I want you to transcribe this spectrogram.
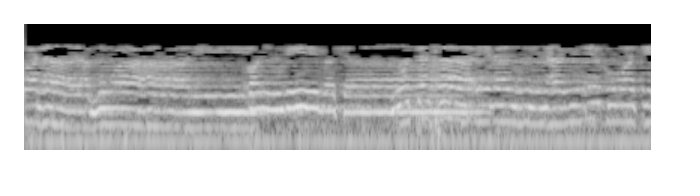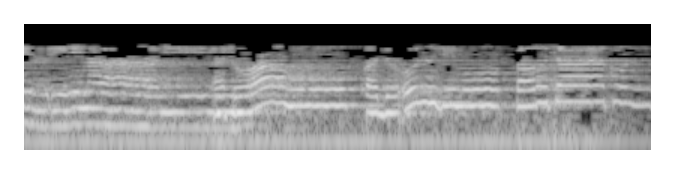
ولا يهواني. قلبي بكى. متسائلا عن إخوة الإيمان. أتراهم قد ألجموا فارتاع كل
